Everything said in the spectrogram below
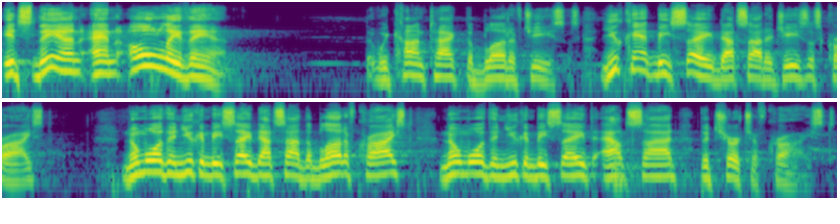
it's then and only then that we contact the blood of Jesus. You can't be saved outside of Jesus Christ, no more than you can be saved outside the blood of Christ, no more than you can be saved outside the church of Christ.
